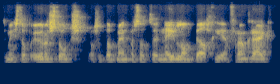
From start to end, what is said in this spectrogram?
Tenminste op Eurostox. Was op dat moment was dat Nederland, België en Frankrijk.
